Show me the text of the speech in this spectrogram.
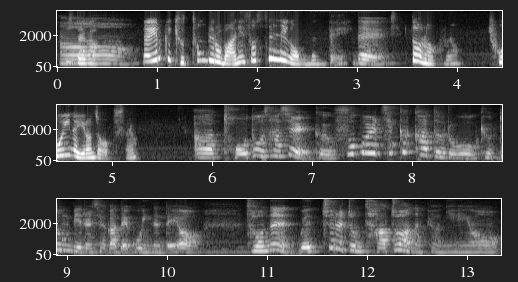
그래서 내가 내가 이렇게 교통비로 많이 썼을 리가 없는데 네. 싶더라고요. 조이는 이런 적 없어요? 아, 저도 사실 그 후불 체크카드로 교통비를 제가 내고 있는데요. 저는 외출을 좀 자주 하는 편이에요.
